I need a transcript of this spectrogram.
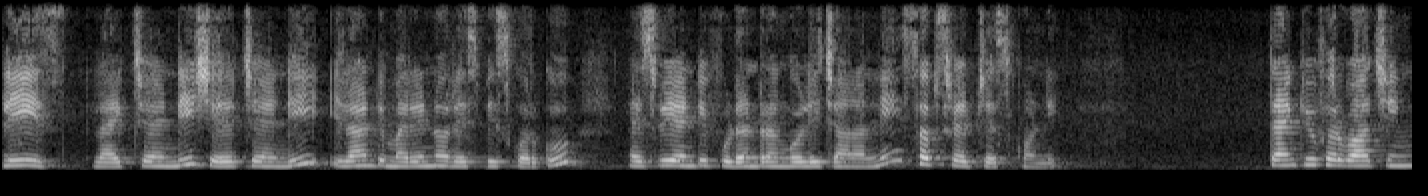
ప్లీజ్ లైక్ చేయండి షేర్ చేయండి. ఇలాంటి మరెన్నో రెసిపీస్ కొరకు ఎస్విఎన్టీ ఫుడ్ అండ్ రంగోలీ ఛానల్ని సబ్స్క్రైబ్ చేసుకోండి. థ్యాంక్ యూ ఫర్ వాచింగ్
